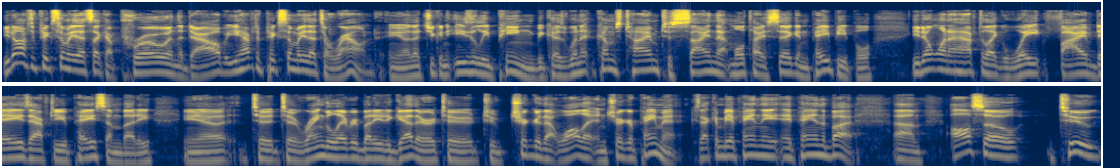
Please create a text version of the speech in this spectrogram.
you don't have to pick somebody that's like a pro in the DAO, but you have to pick somebody that's around, you know, that you can easily ping because when it comes time to sign that multi sig and pay people, you don't want to have to like wait five days after you pay somebody, you know, to to wrangle everybody together to to trigger that wallet and trigger payment because that can be a pain in the a pain in the butt. Um, also two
